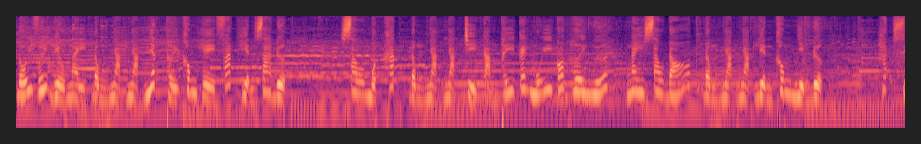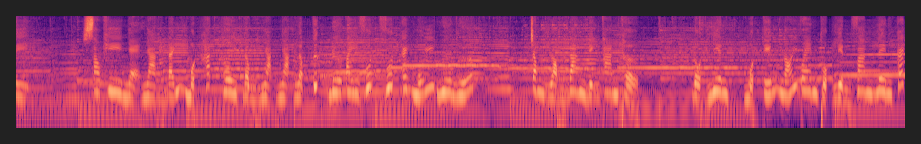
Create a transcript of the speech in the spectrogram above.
Đối với điều này đồng nhạc nhạc nhất thời không hề phát hiện ra được. Sau một khắc đồng nhạc nhạc chỉ cảm thấy cái mũi có hơi ngứa. Ngay sau đó đồng nhạc nhạc liền không nhịn được. Hắt xì. Sau khi nhẹ nhàng đánh một hắt hơi đồng nhạc nhạc lập tức đưa tay vuốt vuốt cái mũi ngư ngứa. Trong lòng đang định than thở, Đột nhiên một tiếng nói quen thuộc liền vang lên cách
